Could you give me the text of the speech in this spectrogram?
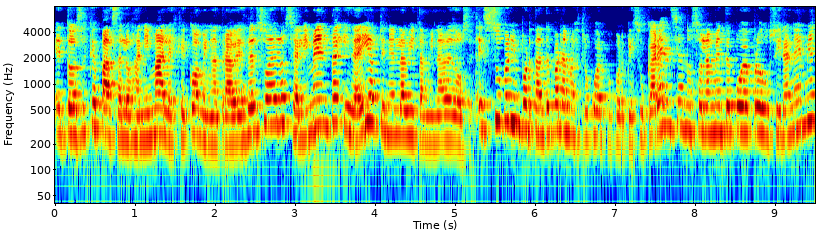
Entonces, ¿qué pasa? Los animales que comen a través del suelo se alimentan y de ahí obtienen la vitamina B12. Es súper importante para nuestro cuerpo porque su carencia no solamente puede producir anemia,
